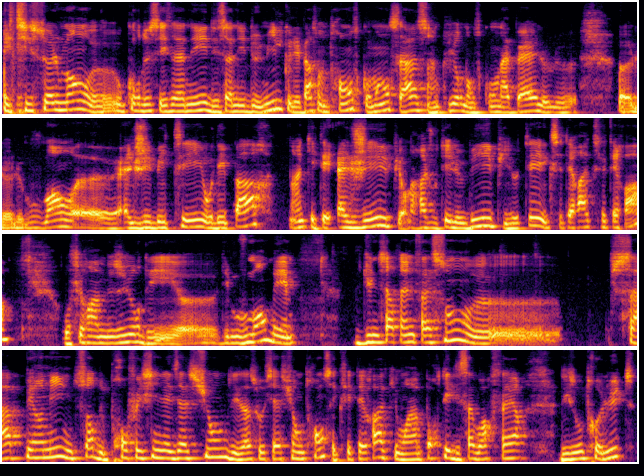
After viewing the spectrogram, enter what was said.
Et c'est seulement euh, au cours de ces années, des années 2000, que les personnes trans commencent à s'inclure dans ce qu'on appelle le, euh, le, mouvement euh, LGBT au départ, hein, qui était LG, puis on a rajouté le B, puis le T, etc., etc. Au fur et à mesure des, des mouvements, mais d'une certaine façon, ça a permis une sorte de professionnalisation des associations trans, etc., qui ont importé des savoir-faire des autres luttes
